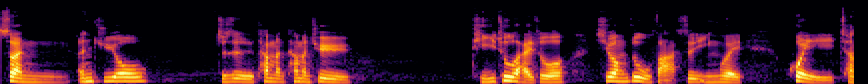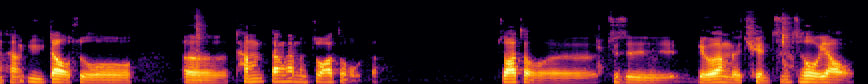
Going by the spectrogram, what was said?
算 NGO，就是他们他们去提出来说，希望入法是因为会常常遇到说，呃，他们当他们抓走了抓走了就是流浪的犬只之后，要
